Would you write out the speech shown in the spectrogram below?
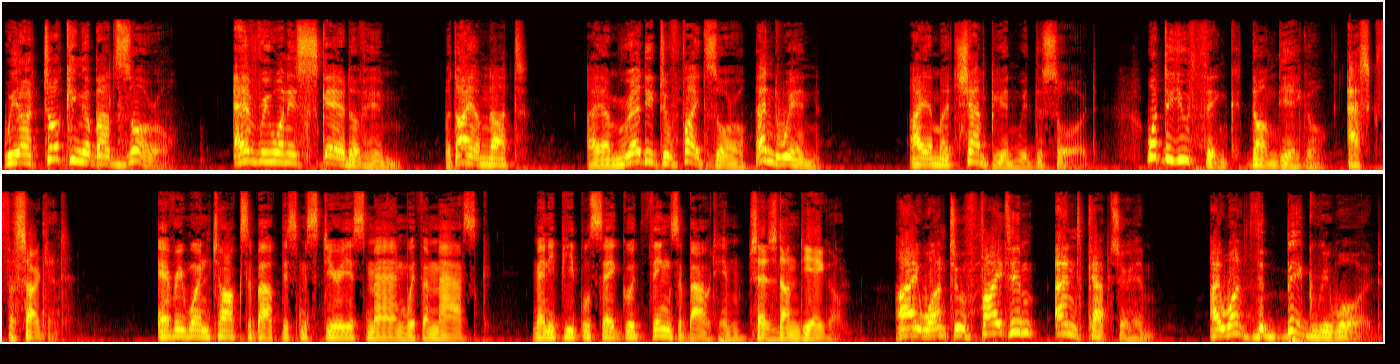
We are talking about Zorro. Everyone is scared of him, but I am not. I am ready to fight Zorro and win. I am a champion with the sword. What do you think, Don Diego? asks the sergeant. Everyone talks about this mysterious man with a mask. Many people say good things about him, says Don Diego. I want to fight him and capture him. I want the big reward,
